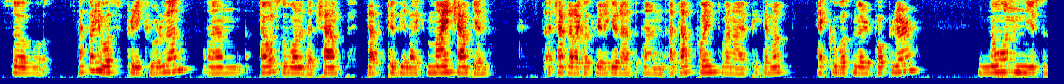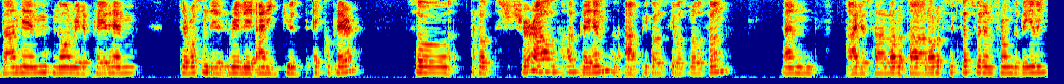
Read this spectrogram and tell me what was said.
So I thought he was pretty cool then, and I also wanted a champ that could be like my champion, a champ that I got really good at. And at that point, when I picked him up, Ekko wasn't very popular. No one used to ban him. No one really played him. There wasn't really any good Ekko player. So I thought, sure, I'll I'll play him uh, because he was a lot of fun, and I just had a lot of a lot of success with him from the beginning.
